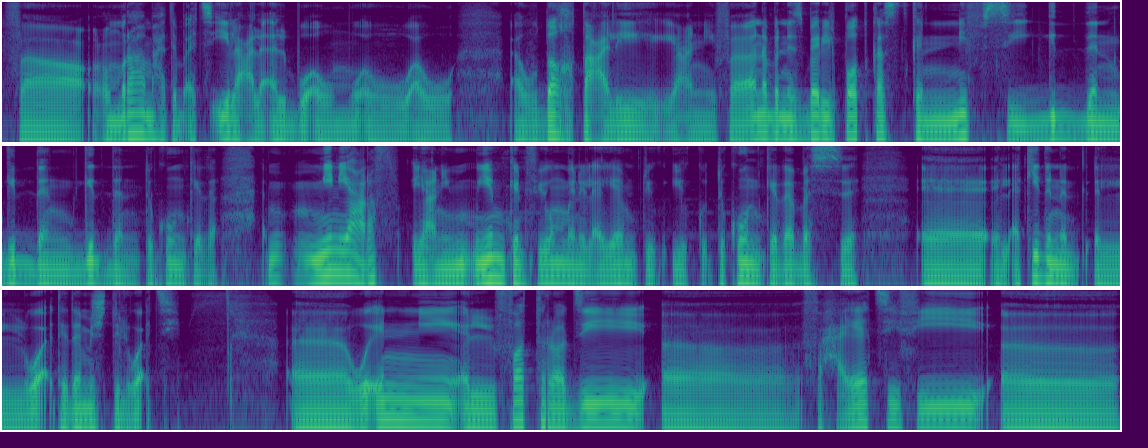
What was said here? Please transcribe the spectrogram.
فعمرها ما هتبقى تقيلة على قلبه أو أو أو أو ضغط عليه يعني. فأنا بالنسبة لي البودكاست كان نفسي جدا جدا جدا تكون كده. مين يعرف؟ يعني يمكن في يوم من الأيام تكون كده بس آه الأكيد إن الوقت ده مش دلوقتي. آه وإني الفترة دي آه في حياتي في آه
